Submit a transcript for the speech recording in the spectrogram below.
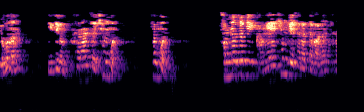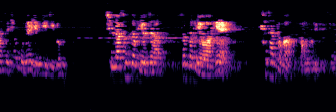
요거는 이 지금 하나석 형문, 형문, 삼묘적이 강의 형주에 살았다고 하는 하나석 형문에 여기 지금 신라 선덕 여자, 선덕 여왕의 태자묘가 발굴이 됐어요.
